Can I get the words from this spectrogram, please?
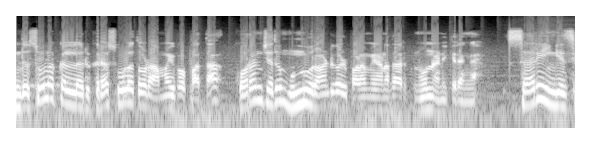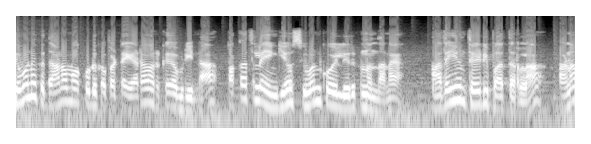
இந்த சூளக்கல்ல இருக்கிற சூளத்தோட அமைப்பை பார்த்தா குறைஞ்சது முந்நூறு ஆண்டுகள் பழமையானதா இருக்கணும்னு நினைக்கிறேங்க. சரி இங்க சிவனுக்கு தானமா கொடுக்கப்பட்ட இடம் இருக்கு அப்படின்னா பக்கத்துல எங்கேயோ சிவன் கோயில் இருக்கணும் தானே? அதையும் தேடி பார்த்துடலாம். ஆனா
